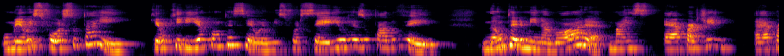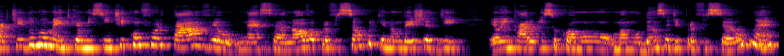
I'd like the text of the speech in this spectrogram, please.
o meu esforço tá aí. O que eu queria aconteceu, eu me esforcei e o resultado veio. Não termina agora, mas é a partir é a partir do momento que eu me senti confortável nessa nova profissão, porque não deixa de eu encaro isso como uma mudança de profissão, né?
